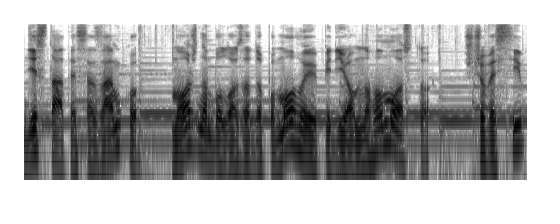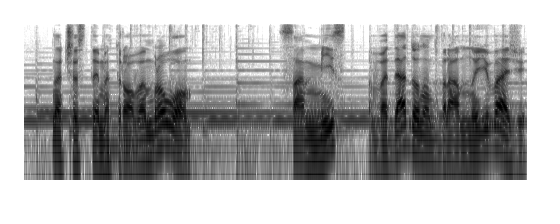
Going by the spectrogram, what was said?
дістатися замку можна було за допомогою підйомного мосту, що висів над шестиметровим ровом. Сам міст веде до надбрамної вежі,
